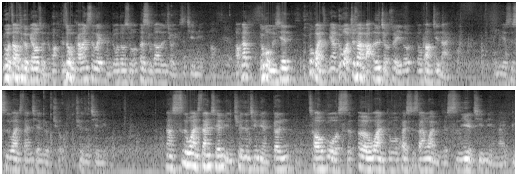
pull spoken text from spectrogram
如果照这个标准的话，可是我们台湾社会很多都说二十五到二十九也是青年。好，好，那如果我们先不管怎么样，如果就算把二十九岁都都放进来，我们也是四万三千个确确制青年。那四万三千名确实青年跟超过十二万多、快十三万名的失业青年来比，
